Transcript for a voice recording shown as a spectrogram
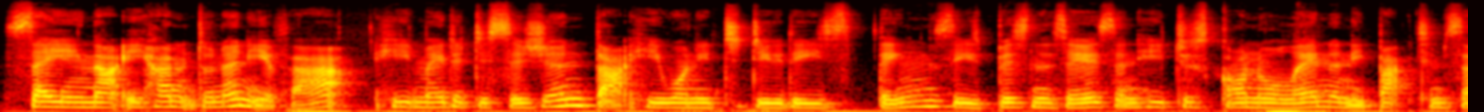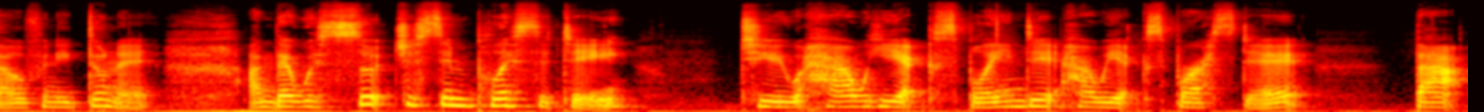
saying that he hadn't done any of that. He'd made a decision that he wanted to do these things, these businesses, and he'd just gone all in and he backed himself and he'd done it. And there was such a simplicity to how he explained it, how he expressed it, that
